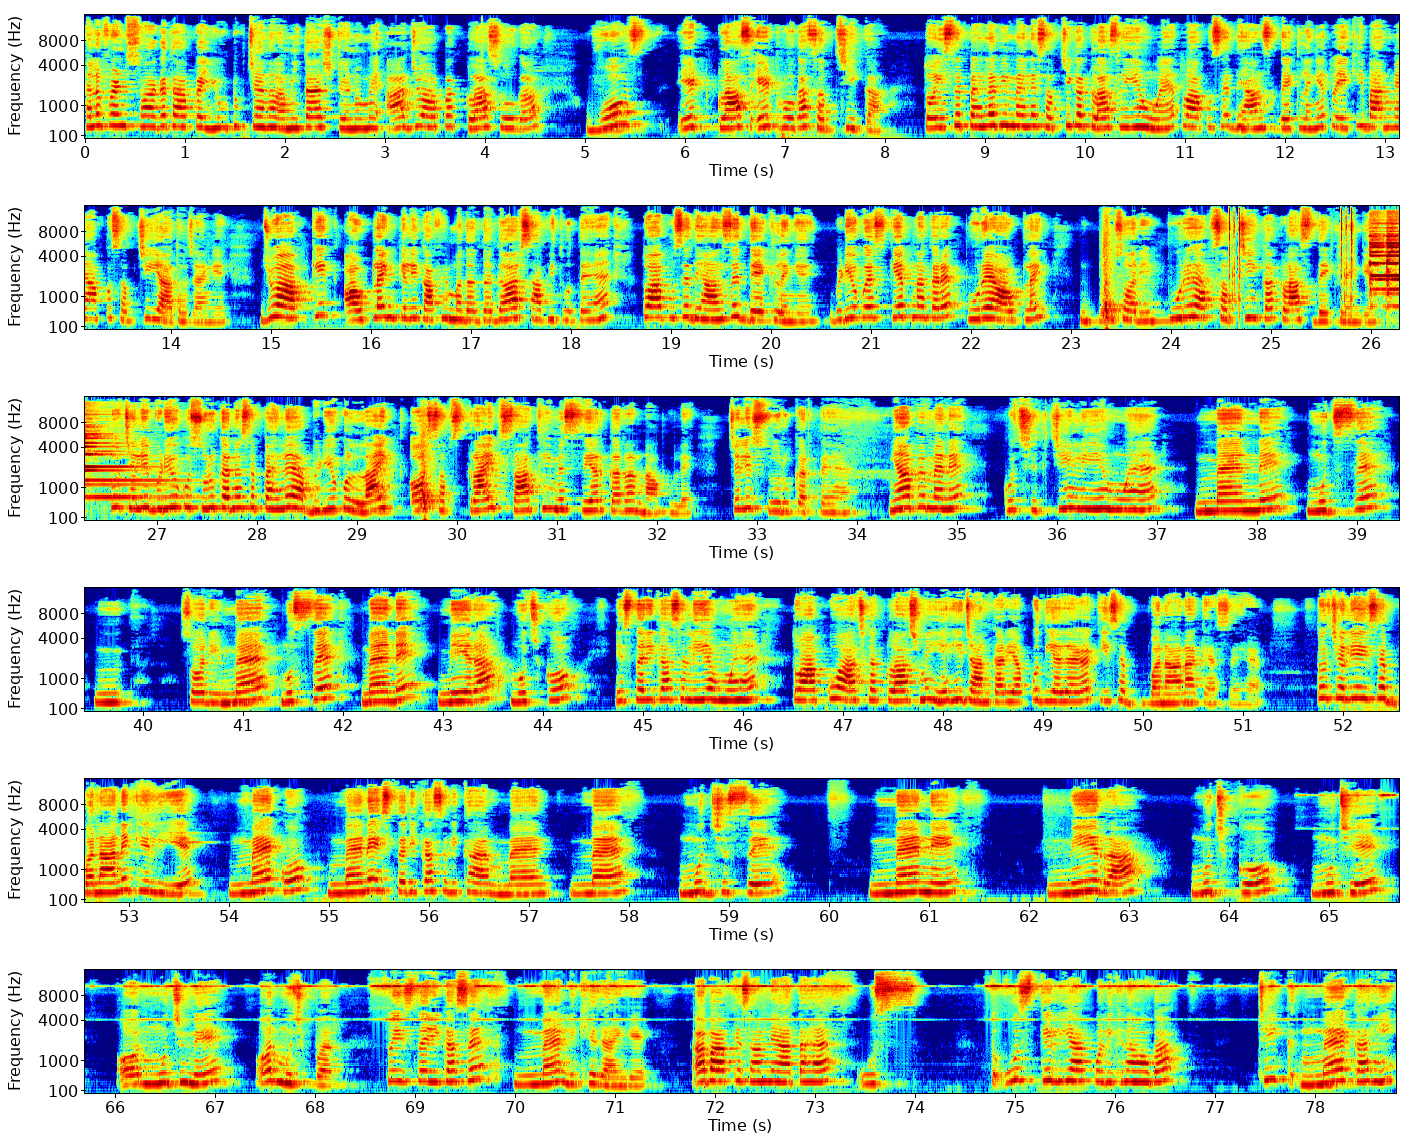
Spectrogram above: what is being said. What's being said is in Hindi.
हेलो फ्रेंड्स, स्वागत है आपका यूट्यूब चैनल अमिता स्टेनो में। आज जो आपका क्लास होगा, वो एट क्लास एट होगा सब्ज़ी का। तो इससे पहले भी मैंने सब्ज़ी का क्लास लिए हुए हैं तो आप उसे ध्यान से देख लेंगे तो एक ही बार में आपको सब्ज़ी याद हो जाएँगे, जो आपके आउटलाइन के लिए काफ़ी मददगार साबित होते हैं तो आप उसे ध्यान से देख लेंगे। वीडियो को स्केप ना करें, पूरे आउटलाइन सॉरी पूरे आप सब्ज़ी का क्लास देख लेंगे। तो चलिए वीडियो को शुरू करने से पहले आप वीडियो को लाइक और सब्सक्राइब साथ ही में शेयर करना ना भूलें। चलिए शुरू करते हैं। यहाँ पे मैंने कुछ चीज़ लिए हुए हैं। मैंने मुझसे, सॉरी, मैं मुझसे, मैंने मेरा मुझको इस तरीका से लिए हुए हैं। तो आपको आज का क्लास में यही जानकारी आपको दिया जाएगा कि इसे बनाना कैसे है। तो चलिए इसे बनाने के लिए मैं को मैंने इस तरीका से लिखा है, मैं मैं, मुझसे, मैंने, मेरा, मुझको, मुझे, और मुझमें, और मुझ पर। तो इस तरीका से मैं लिखे जाएँगे। अब आपके सामने आता है उस। तो उसके लिए आपको लिखना होगा, ठीक, मैं का ही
